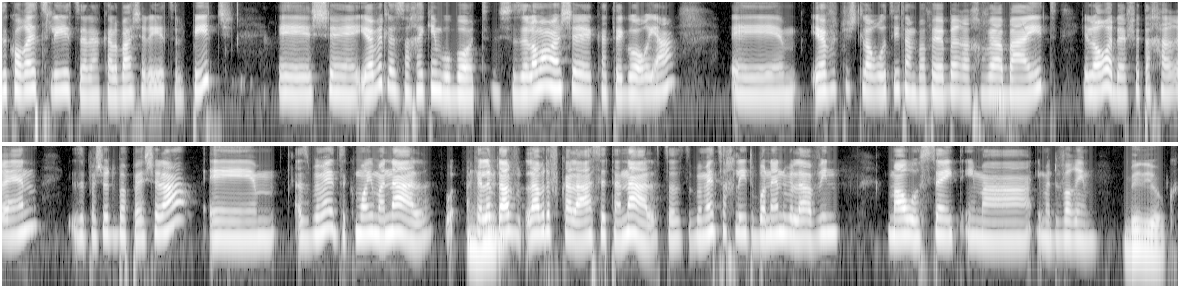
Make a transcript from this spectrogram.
זה קורה אצלי, אצל הכלבה שלי, אצל פיץ', uh, שהיא אוהבת לשחק עם בובות, שזה לא ממש uh, קטגוריה. Uh, היא אוהבת פשוט לרוץ איתם בפה ברחבי הבית, היא לא רודפת אחריהן, זה פשוט בפה שלה. Uh, אז באמת, זה כמו עם הנעל. הכלב מהמם. לאו לאו דווקא לעס את הנעל, אז באמת צריך להתבונן ולהבין מה הוא עושה עם, ה, עם הדברים. בדיוק.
